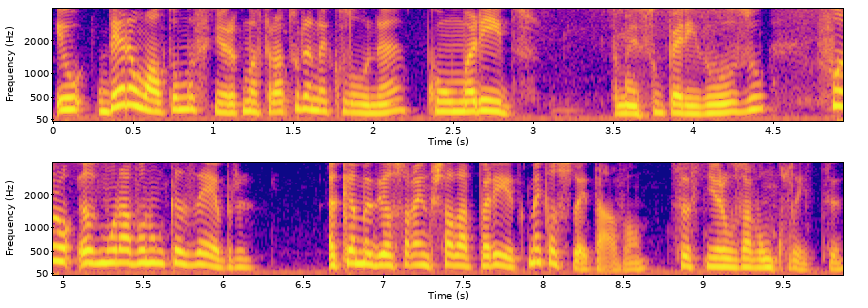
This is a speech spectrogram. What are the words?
Eu deram alta a uma senhora com uma fratura na coluna, com um marido também super idoso, foram, eles moravam num casebre. A cama deles estava encostada à parede. Como é que eles se deitavam? Se a senhora usava um colete?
